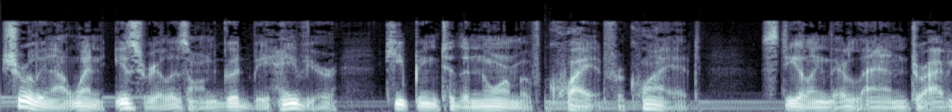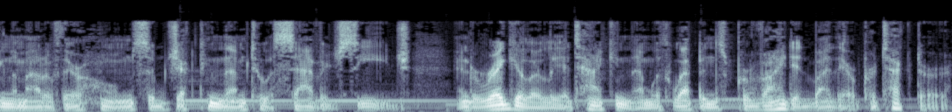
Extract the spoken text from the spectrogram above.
surely not when Israel is on good behavior, keeping to the norm of quiet for quiet, stealing their land, driving them out of their homes, subjecting them to a savage siege, and regularly attacking them with weapons provided by their protector.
